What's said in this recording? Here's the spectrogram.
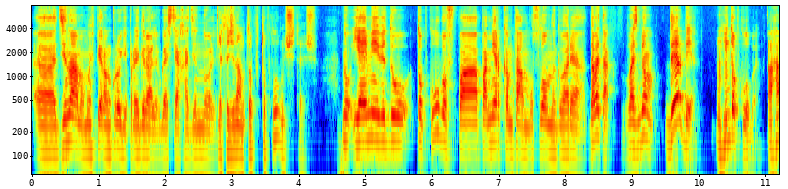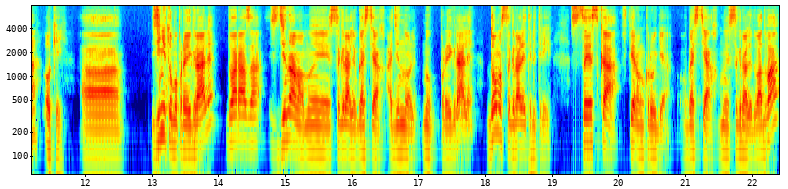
Э, «Динамо» мы в первом круге проиграли в гостях 1-0. Это «Динамо» топ- топ-клубом считаешь? Ну, я имею в виду топ-клубов по, по меркам там, условно говоря. Давай так, возьмем дерби угу. и топ-клубы. Ага, окей. А, Зениту мы проиграли два раза. С Динамо мы сыграли в гостях 1-0, ну, проиграли. Дома сыграли 3-3. С ЦСКА в первом круге в гостях мы сыграли 2-2.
